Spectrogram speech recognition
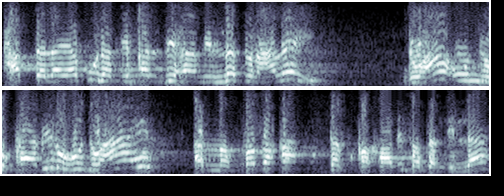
حتى لا يكون في قلبها منة عليه. دعاء يقابله دعاء أما الصدقة تبقى خالصة لله.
